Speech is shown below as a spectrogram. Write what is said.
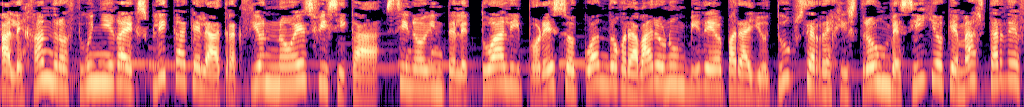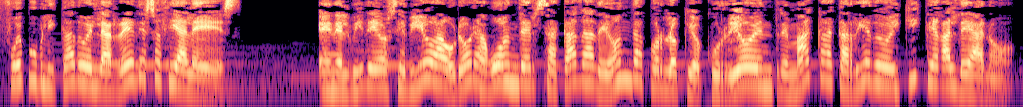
Alejandro Zúñiga explica que la atracción no es física, sino intelectual y por eso cuando grabaron un vídeo para YouTube se registró un besillo que más tarde fue publicado en las redes sociales. En el vídeo se vio a Aurora Wonder sacada de onda por lo que ocurrió entre Maca Carriedo y Quique Galdeano.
